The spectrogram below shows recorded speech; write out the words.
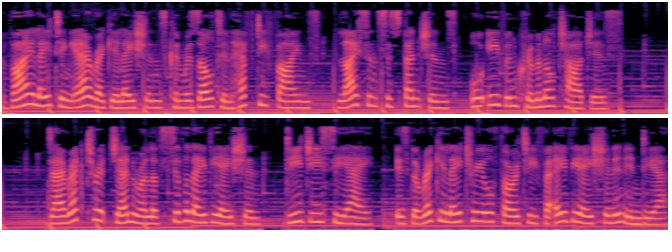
Violating air regulations can result in hefty fines, license suspensions, or even criminal charges. Directorate General of Civil Aviation, DGCA, is the regulatory authority for aviation in India.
